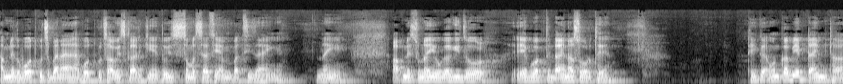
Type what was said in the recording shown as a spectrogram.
हमने तो बहुत कुछ बनाया है, बहुत कुछ आविष्कार किए हैं तो इस समस्या से हम बच ही जाएँगे। नहीं। आपने सुना ही होगा कि जो एक वक्त डायनासोर थे, ठीक है, उनका भी एक टाइम था,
